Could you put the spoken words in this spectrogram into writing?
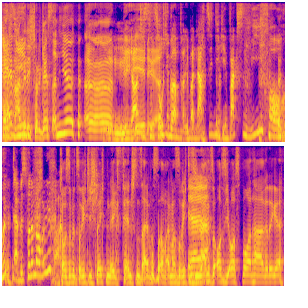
Hä, waren Sie nicht schon gestern hier? Äh, nee, ja, die sind so über, über Nacht sind die gewachsen wie verrückt. Da müssen wir noch mal rüber. Kommst du mit so richtig schlechten Extensions einfach so auf einmal so richtig Ja, lange, so Ozzy Osbourne Haare, Digga.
